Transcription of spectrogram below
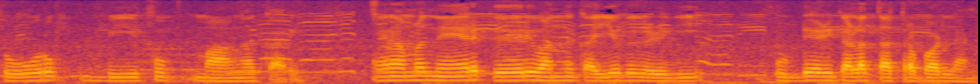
ചോറും ബീഫും മാങ്ങാക്കറി. അങ്ങനെ നമ്മൾ നേരെ കയറി വന്ന് കൈയൊക്കെ കഴുകി ഫുഡ് കഴിക്കാനുള്ള തത്രപ്പാടിലാണ്.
